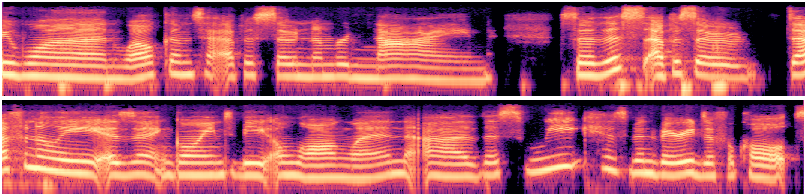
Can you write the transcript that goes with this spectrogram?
Everyone. Welcome to episode number nine. So, this episode definitely isn't going to be a long one. Uh, this week has been very difficult.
